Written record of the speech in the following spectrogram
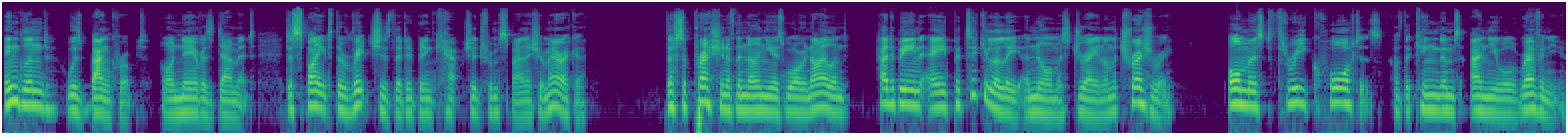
England was bankrupt, or near as damn it, despite the riches that had been captured from Spanish America. The suppression of the Nine Years' War in Ireland had been a particularly enormous drain on the treasury, almost three quarters of the kingdom's annual revenue.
